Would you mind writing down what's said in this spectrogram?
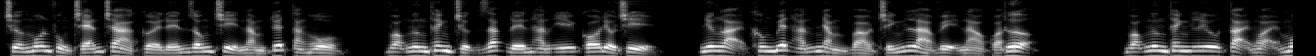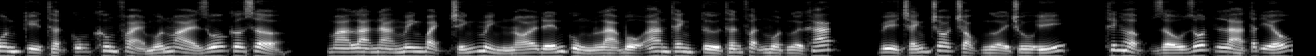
Trường môn phủng chén trà cười đến giống chỉ nằm tuyết tàng hồ, vọng ngưng thanh trực giác đến hắn ý có điều chỉ, nhưng lại không biết hắn nhằm vào chính là vị nào quá thượng. Vọng ngưng thanh lưu tại ngoại môn kỳ thật cũng không phải muốn mài giũa cơ sở, mà là nàng minh bạch chính mình nói đến cùng là bộ an thanh từ thân phận một người khác, vì tránh cho chọc người chú ý, thích hợp giấu rốt là tất yếu.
